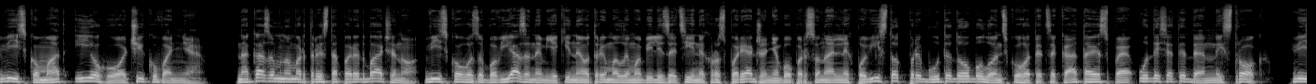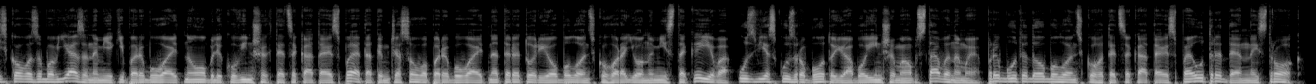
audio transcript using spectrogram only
Військомат і його очікування. Наказом номер 300 передбачено військовозобов'язаним, які не отримали мобілізаційних розпоряджень або персональних повісток, прибути до оболонського ТЦК та СП у 10-денний строк. Військовозобов'язаним, які перебувають на обліку в інших ТЦК та СП та тимчасово перебувають на території оболонського району міста Києва у зв'язку з роботою або іншими обставинами, прибути до оболонського ТЦК та СП у триденний строк.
